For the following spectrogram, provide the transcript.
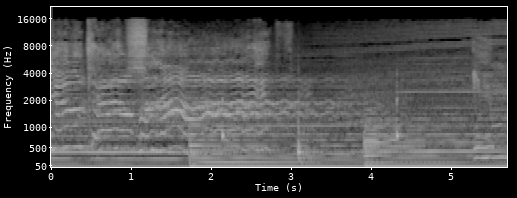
you tell the lies?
